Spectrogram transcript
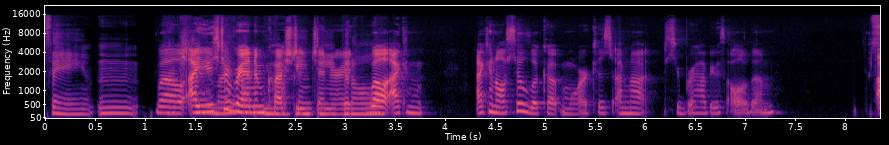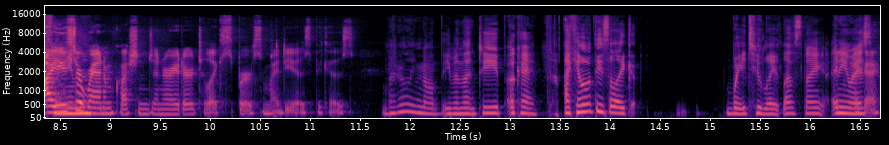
Same. Mm, Well, actually, I used a random might not be question generator. Well, I can, I can also look up more because I'm not super happy with all of them. I used a random question generator to like spur some ideas because are not even that deep. Okay, I came up with these like way too late last night. Anyways, okay.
